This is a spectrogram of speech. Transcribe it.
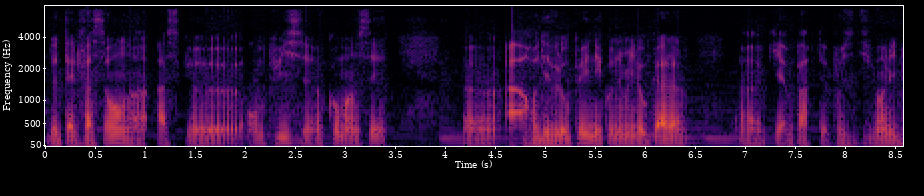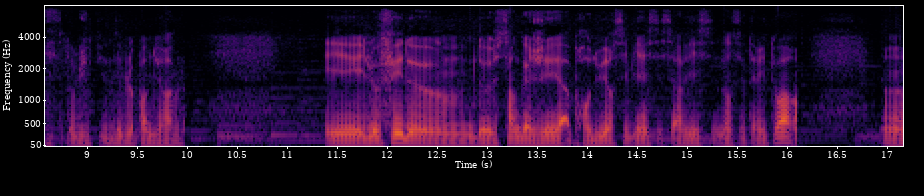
de telle façon à, ce qu'on puisse commencer à redévelopper une économie locale euh, qui impacte positivement les 17 objectifs de développement durable. Et le fait de, s'engager à produire ces biens et ces services dans ces territoires euh,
